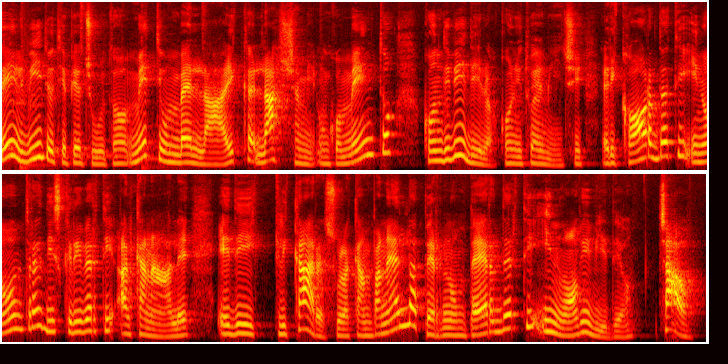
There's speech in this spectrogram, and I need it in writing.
Se il video ti è piaciuto metti un bel like, lasciami un commento, condividilo con i tuoi amici. Ricordati inoltre di iscriverti al canale e di cliccare sulla campanella per non perderti i nuovi video. Ciao!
